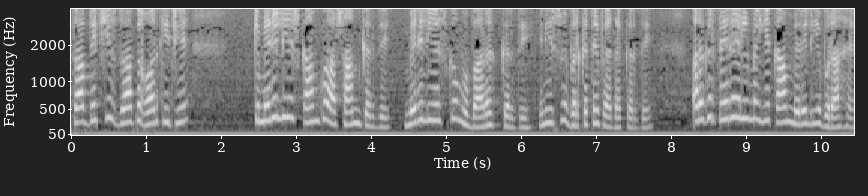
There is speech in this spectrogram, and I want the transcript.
تو آپ دیکھیے، اس دعا پہ غور کیجیے کہ میرے لیے اس کام کو آسان کر دے، میرے لیے اس کو مبارک کر دے یعنی اس میں برکتیں پیدا کر دے۔ اور اگر تیرے علم میں یہ کام میرے لیے برا ہے،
